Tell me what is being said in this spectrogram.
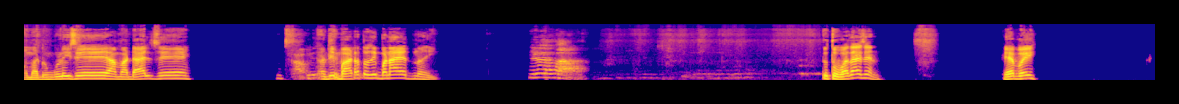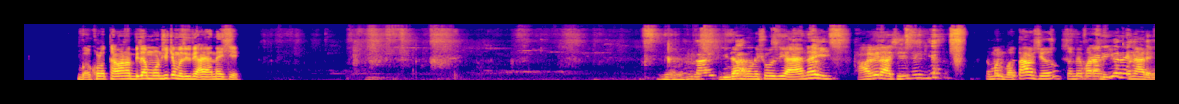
આમાં ડુંગળી છે આમાં દાલ છે. હજી બાટા તો બનાય જ નહીં. તું તો વધારે છે ને? હે ભાઈ? બખોડો થવાનો બીજા માણસો છે મજૂરી આયા નહીં કે? બીજા માણસો જે આયા નહીં. આવી છે. તમને બતાવશો તમે મારા વીડિયો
